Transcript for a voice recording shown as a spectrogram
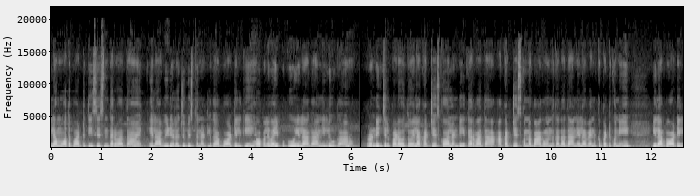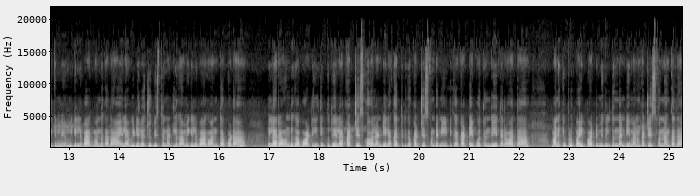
ఇలా మూత పార్ట్ తీసేసిన తర్వాత ఇలా వీడియోలో చూపిస్తున్నట్లుగా బాటిల్కి లోపలి వైపుకు ఇలాగా నిలువుగా రెండించుల పొడవుతో ఇలా కట్ చేసుకోవాలండి. తర్వాత ఆ కట్ చేసుకున్న భాగం ఉంది కదా దాన్ని ఇలా వెనక పట్టుకొని ఇలా బాటిల్కి మిగిలిన భాగం ఉంది కదా ఇలా వీడియోలో చూపిస్తున్నట్లుగా మిగిలిన భాగం అంతా కూడా ఇలా రౌండ్గా బాటిల్ తిప్పుతూ ఇలా కట్ చేసుకోవాలండి. ఇలా కత్తిరితో కట్ చేసుకుంటే నీట్గా కట్ అయిపోతుంది. తర్వాత మనకి ఇప్పుడు పై పార్ట్ మిగులుతుందండి. మనం కట్ చేసుకున్నాం కదా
